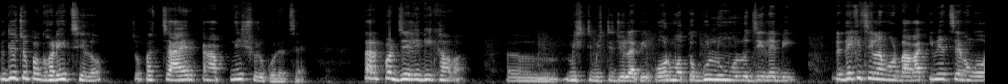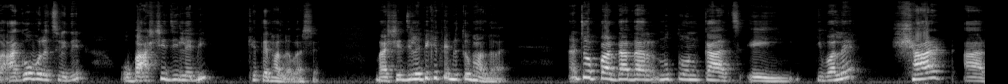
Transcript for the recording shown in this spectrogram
যদিও চোপা ঘরেই ছিল, চোপা চায়ের কাপ নিয়ে শুরু করেছে। তারপর জেলেবি খাওয়া মিষ্টি মিষ্টি জিলাপি, ওর মতো গুল্লু মুল্লু জিলেবি এটা দেখেছিলাম, ওর বাবা কিনেছে এবং ও আগেও বলেছে ওই দিন, ও বাসি জিলেবি খেতে ভালোবাসে। বাসি জিলেবি খেতে এমনিতেও ভালো হয়। চোপ্পার দাদার নতুন কাজ এই, কি বলে? শার্ট আর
